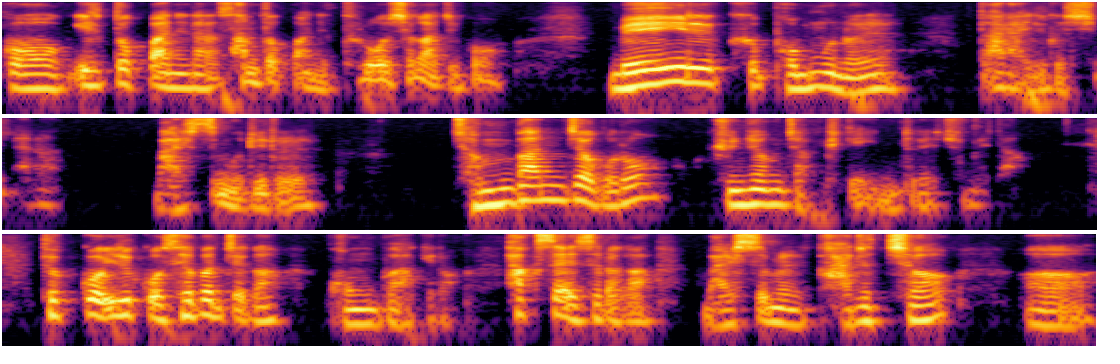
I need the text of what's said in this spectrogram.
꼭 일독반이나 삼독반이 들어오셔가지고 매일 그 본문을 따라 읽으시면 말씀 우리를 전반적으로 균형 잡히게 인도해 줍니다. 듣고 읽고 세 번째가 공부하기로 학사 에스라가 말씀을 가르쳐 어,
